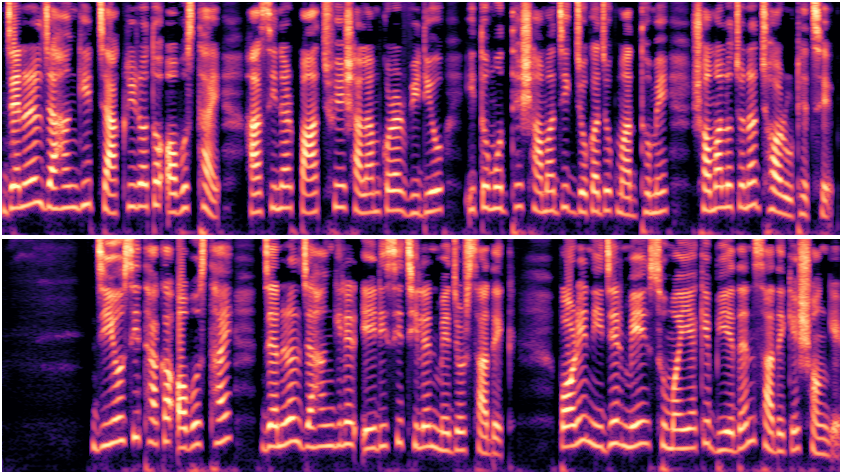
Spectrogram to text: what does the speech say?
জেনারেল জাহাঙ্গীর চাকরিরত অবস্থায় হাসিনার পাঁচ ছুঁয়ে সালাম করার ভিডিও ইতোমধ্যে সামাজিক যোগাযোগ মাধ্যমে সমালোচনার ঝড় উঠেছে। জিওসি থাকা অবস্থায় জেনারেল জাহাঙ্গীরের এডিসি ছিলেন মেজর সাদেক। পরে নিজের মেয়ে সুমাইয়াকে বিয়ে দেন সাদেকের সঙ্গে।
